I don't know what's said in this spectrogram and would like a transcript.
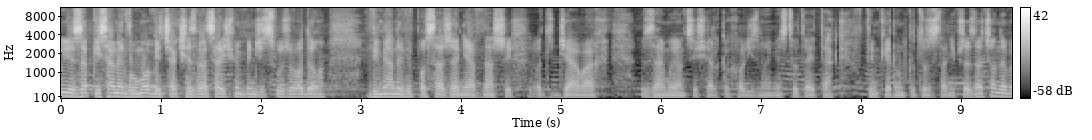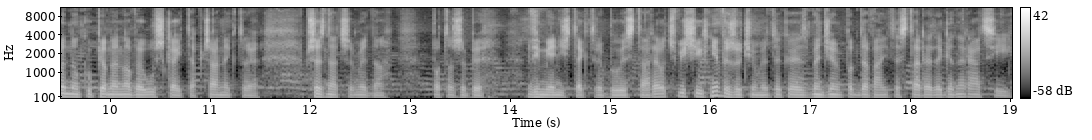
jest zapisane w umowie, czy jak się zwracaliśmy, będzie służyło do wymiany wyposażenia w naszych oddziałach zajmujących się alkoholizmem, więc tutaj tak w tym kierunku to zostanie przeznaczone. Będą kupione nowe łóżka i tapczany, które przeznaczymy na, po to, żeby wymienić te, które były stare. Oczywiście ich nie wyrzucimy, tylko jest, będziemy poddawali te stare regeneracji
